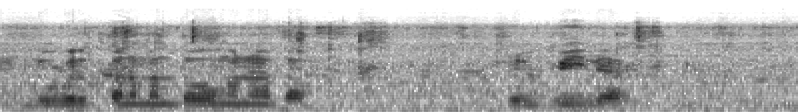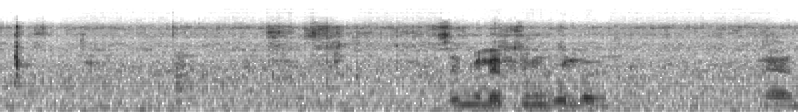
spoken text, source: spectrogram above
Ayan, Lowered pa naman to ano na to. 12 wheeler. Kasi milit yung gulong. Ayan.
